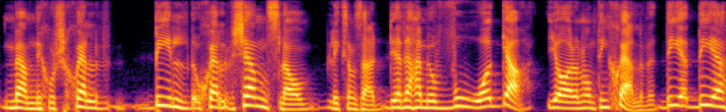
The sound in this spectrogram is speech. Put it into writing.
människors självbild och självkänsla och liksom så här, det, det här med att våga göra någonting själv. Det, det,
